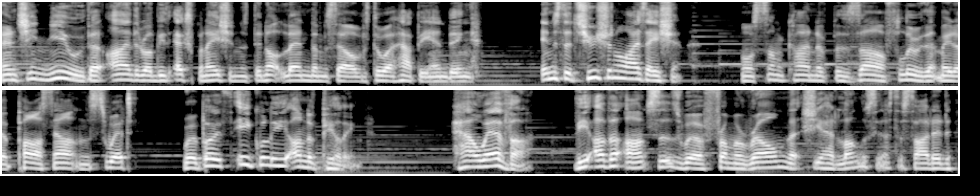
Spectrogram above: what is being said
and she knew that either of these explanations did not lend themselves to a happy ending. Institutionalization, or some kind of bizarre flu that made her pass out and sweat, were both equally unappealing. However, The other answers were from a realm that she had long since decided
